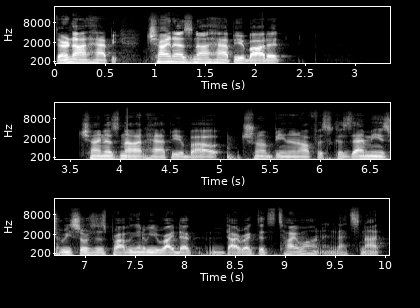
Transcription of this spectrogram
They're not happy. China's not happy about it. China's not happy about Trump being in office because that means resources probably going to be right di- directed to Taiwan, and that's not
